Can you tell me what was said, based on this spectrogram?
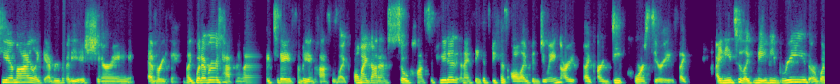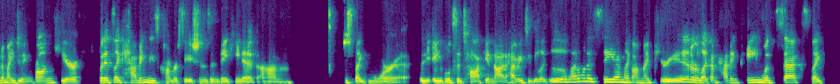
tmi like everybody is sharing everything like whatever is happening like, like today somebody in class was like oh my god i'm so constipated and i think it's because all i've been doing are like our deep core series like i need to like maybe breathe or what am i doing wrong here but it's like having these conversations and making it um just like more able to talk and not having to be like, oh, I don't want to say I'm like on my period or like I'm having pain with sex. Like,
